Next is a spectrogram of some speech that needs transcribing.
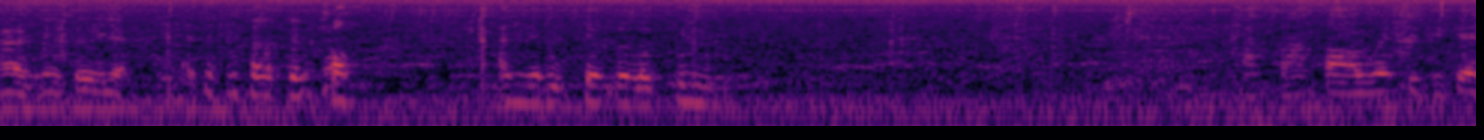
à từ từ vậy anh em chơi tôi lực pin sáng to với chị kia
